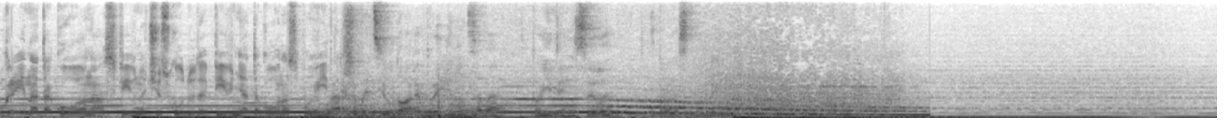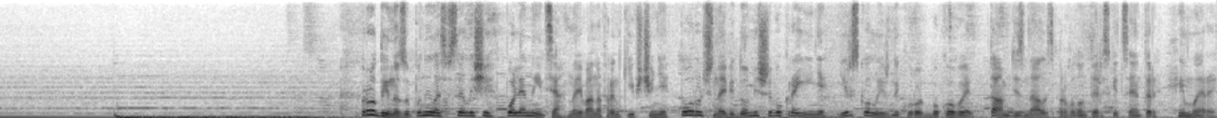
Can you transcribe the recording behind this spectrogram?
Україна атакована з півночі, сходу до півдня, атакована з повітря. Першими ці удари прийняли на себе повітряні сили Збройних. Родина зупинилась в селищі Поляниця на Івано-Франківщині. Поруч найвідоміший в Україні гірськолижний курорт Буковель. Там дізнались про волонтерський центр Химери.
